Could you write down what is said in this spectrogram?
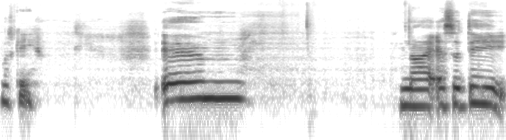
måske? Øhm, nej, altså det,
